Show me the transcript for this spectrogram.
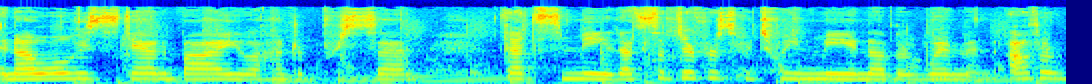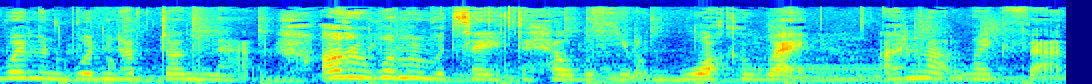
and I will always stand by you 100%. That's me. That's the difference between me and other women. Other women wouldn't have done that. Other women would say, to hell with you and walk away. I'm not like that.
